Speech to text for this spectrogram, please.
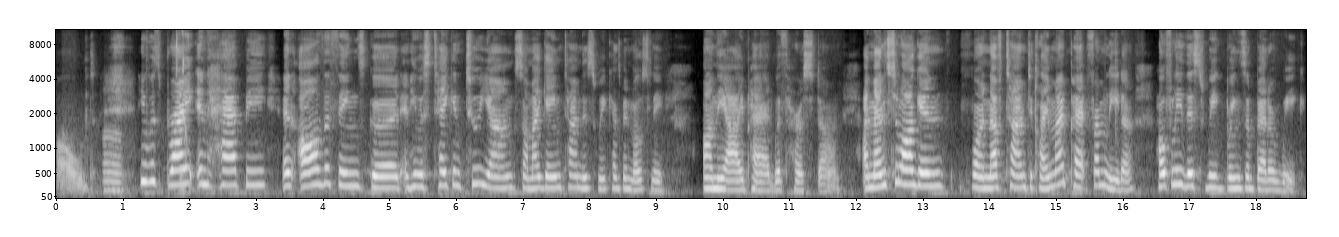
old. Mm. He was bright and happy and all the things good, and he was taken too young, so my game time this week has been mostly on the iPad with Hearthstone. I managed to log in for enough time to claim my pet from Leeta. Hopefully, this week brings a better week.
